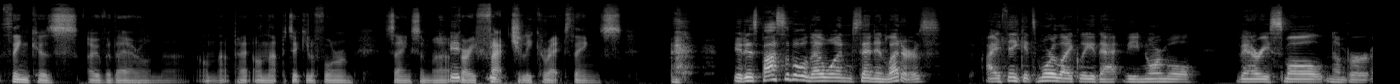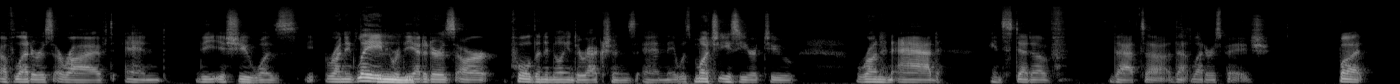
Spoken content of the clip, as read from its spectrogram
thinkers over there on uh, on that on that particular forum saying some uh, It- very it- factually correct things. It is possible no one sent in letters. I think it's more likely that the normal, very small number of letters arrived and the issue was running late or Hmm. the editors are pulled in a million directions and it was much easier to run an ad instead of that uh, that letters page. But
